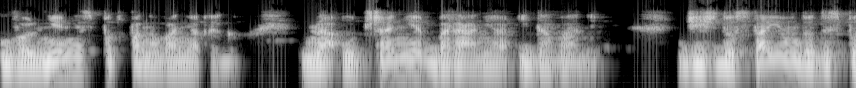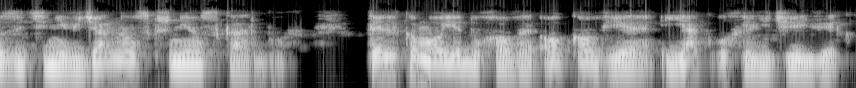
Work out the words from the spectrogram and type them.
uwolnienie spod panowania ego, nauczenie brania i dawania. Dziś dostaję do dyspozycji niewidzialną skrzynię skarbów. Tylko moje duchowe oko wie, jak uchylić jej wieku,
